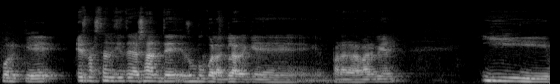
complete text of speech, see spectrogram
Porque es bastante interesante, es un poco la clave que, para grabar bien. Y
